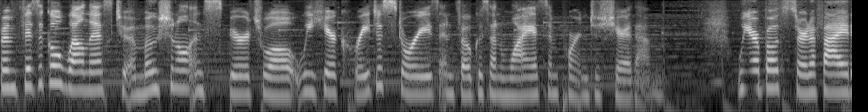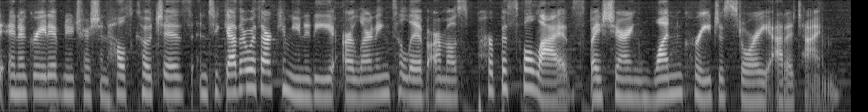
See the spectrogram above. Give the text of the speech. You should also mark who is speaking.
Speaker 1: From physical wellness to emotional and spiritual, we hear courageous stories and focus on why it's important to share them.
Speaker 2: We are both certified integrative nutrition health coaches, and together with our community, are learning to live our most purposeful lives by sharing one courageous story at a time.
